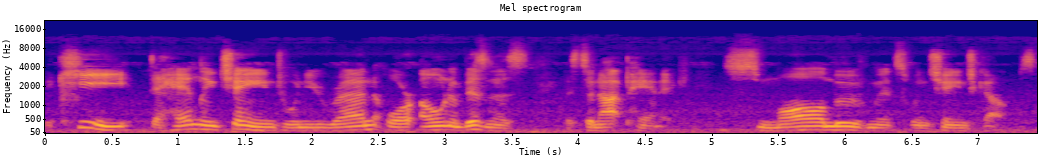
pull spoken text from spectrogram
The key to handling change when you run or own a business is to not panic. Small movements when change comes.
